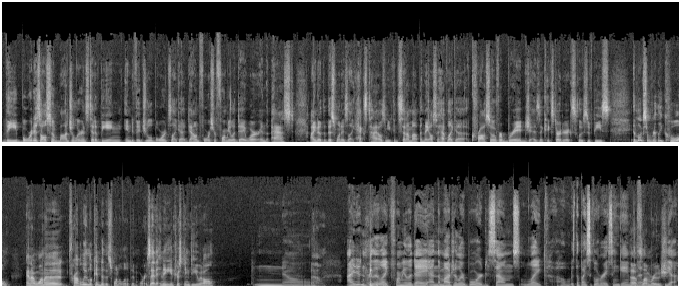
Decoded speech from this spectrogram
The board is also modular instead of being individual boards like a Downforce or Formula D were in the past. I know that this one is like hex tiles and you can set them up, and they also have like a crossover bridge as a Kickstarter exclusive piece. It looks really cool, and I want to probably look into this one a little bit more. Is that any interesting to you at all? No. Oh. I didn't really like Formula D, and the modular board sounds like oh, what was the bicycle racing game? Uh, that- Flamme Rouge? Yeah,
